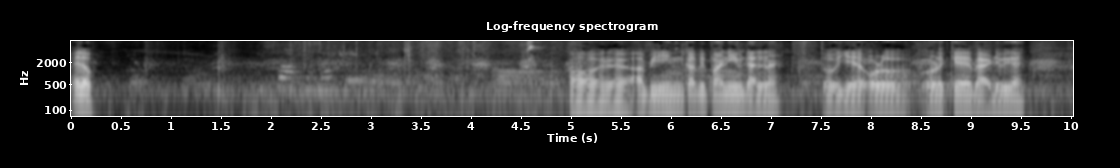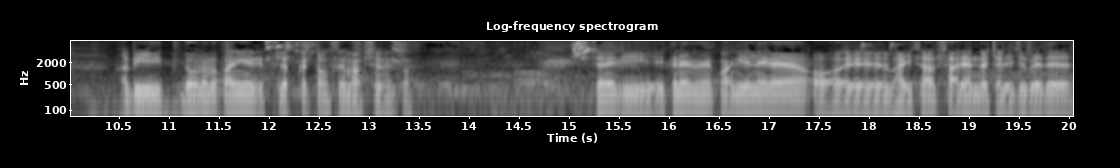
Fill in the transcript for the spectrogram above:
हेलो और, अभी इनका भी पानी डालना है तो ये उड़ उड़ के बैठ भी गए। अभी दोनों में पानी फिलअप करता हूँ, फिर मैं आपसे मिलता हूँ। चले जी, इतने में पानी लेने गया, और भाई साहब सारे अंदर चले चुके थे।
